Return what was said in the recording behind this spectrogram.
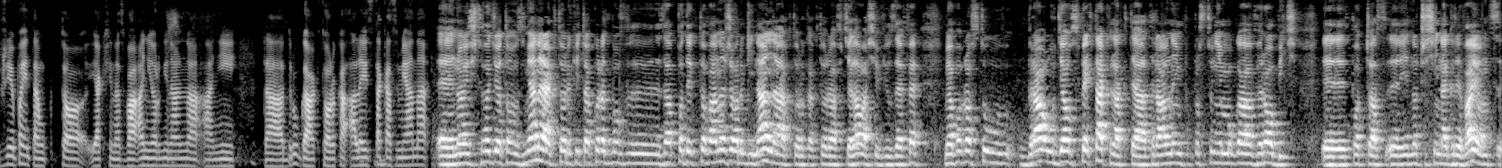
Już nie pamiętam kto, jak się nazywa, ani oryginalna, ani ta druga aktorka, ale jest taka zmiana E, No jeśli chodzi o tą zmianę aktorki, to akurat było zapodyktowane, że oryginalna aktorka, która wcielała się w Józefę, miała po prostu, brała udział w spektaklach teatralnych i po prostu nie mogła wyrobić e, podczas, e, jednocześnie nagrywając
